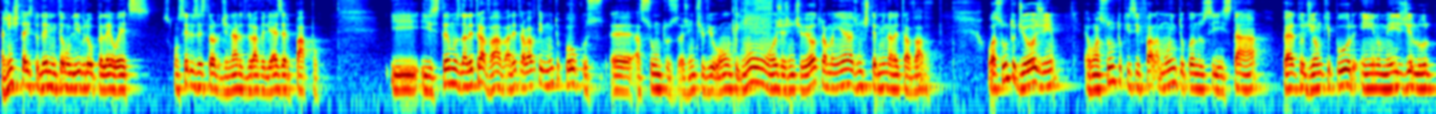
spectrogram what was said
A gente está estudando então o livro Peleuetz, Os Conselhos Extraordinários do Rav Eliezer Papo. E, e, estamos na letra Vav. A letra Vav tem muito poucos é, assuntos. A gente viu ontem um, hoje a gente vê outro, amanhã a gente termina a letra Vav. O assunto de hoje é um assunto que se fala muito quando se está perto de Yom Kippur e no mês de Elul.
